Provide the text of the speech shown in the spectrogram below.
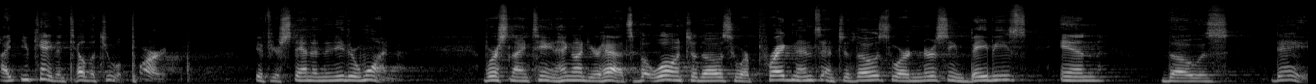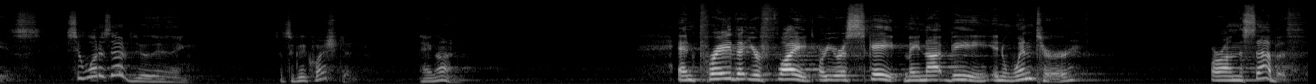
I, you can't even tell the two apart if you're standing in either one. Verse 19, hang on to your hats. But woe unto those who are pregnant and to those who are nursing babies in those days. See, what does that have to do with anything? That's a good question. Hang on. And pray that your flight or your escape may not be in winter or on the Sabbath.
